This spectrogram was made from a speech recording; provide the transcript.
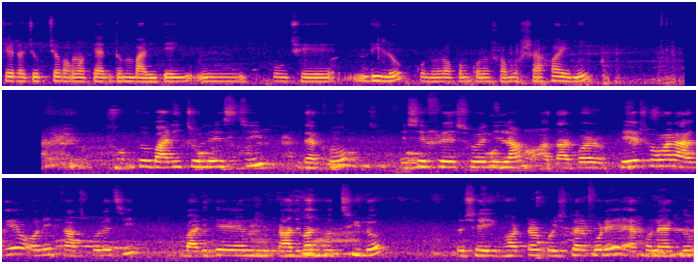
সেটা চুপচাপ আমাকে একদম বাড়িতেই পৌঁছে দিল, কোনো রকম কোনো সমস্যা হয়নি। তো বাড়ি চলে এসেছি। দেখো, এসে ফ্রেশ হয়ে নিলাম। আর তারপর ফ্রেশ হওয়ার আগে অনেক কাজ করেছি। বাড়িতে কাজবাজ হচ্ছিল। তো সেই ঘরটার পরিষ্কার করে এখন একদম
